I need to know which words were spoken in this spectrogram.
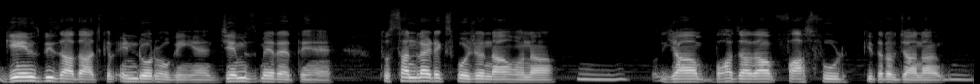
गेम्स भी ज़्यादा आजकल इंडोर हो गई हैं जिम्स में रहते हैं। तो सनलाइट एक्सपोजर ना होना हम्म, या बहुत ज़्यादा फास्ट फ़ूड की तरफ़ जाना हम्म,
